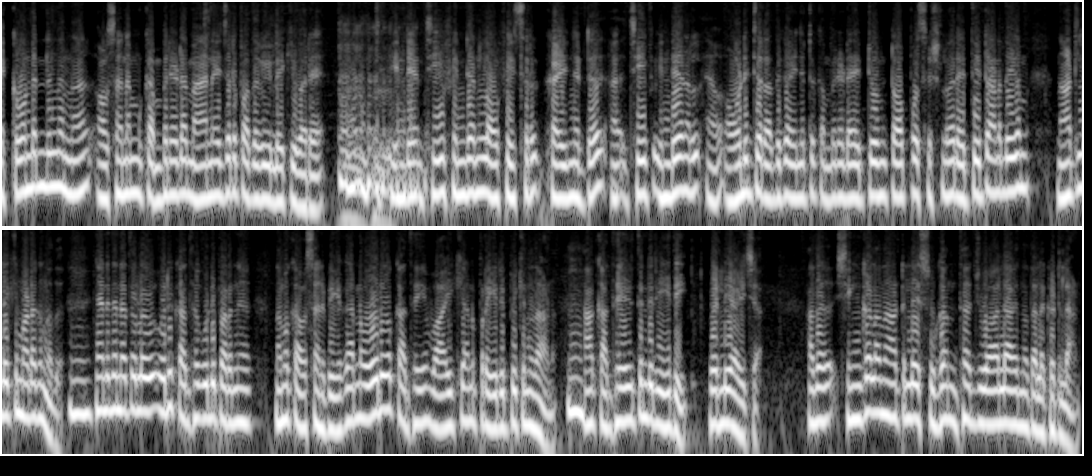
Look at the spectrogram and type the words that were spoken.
അക്കൗണ്ടന്റിൽ നിന്ന് അവസാനം കമ്പനിയുടെ മാനേജർ പദവിയിലേക്ക് വരെ ഇന്ത്യൻ ചീഫ് ഇന്റേണൽ ഓഫീസർ കഴിഞ്ഞിട്ട് ചീഫ് ഇന്റേണൽ ഓഡിറ്റർ അത് കഴിഞ്ഞിട്ട് കമ്പനിയുടെ ഏറ്റവും ടോപ്പ് പൊസിഷനിൽ വരെ എത്തിയിട്ടാണ് അദ്ദേഹം നാട്ടിലേക്ക് മടങ്ങുന്നത്. ഞാൻ ഇതിനകത്തുള്ള ഒരു കഥ കൂടി പറഞ്ഞ് നമുക്ക് അവസാനിപ്പിക്കാം. കാരണം ഓരോ കഥയും വായിക്കാൻ പ്രേരിപ്പിക്കുന്നതാണ്. ആ കഥയെഴുത്തിന്റെ രീതി വെള്ളിയാഴ്ച. അത് ശിങ്കള നാട്ടിലെ സുഗന്ധ ജ്വാല എന്ന തലക്കെട്ടിലാണ്.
